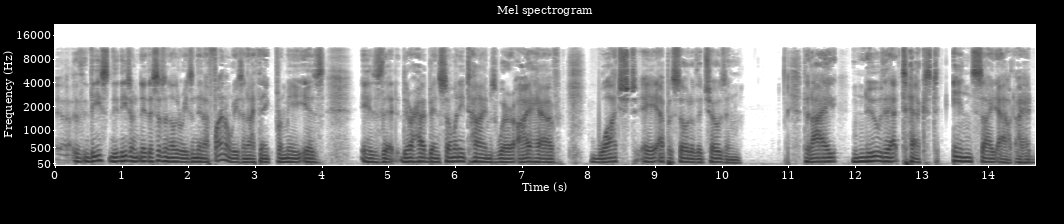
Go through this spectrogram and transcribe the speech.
uh, these these are this is another reason. Then a final reason I think for me is is that there have been so many times where I have watched a episode of The Chosen that I knew that text inside out. I had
